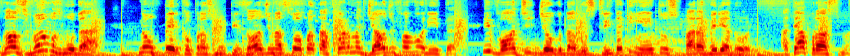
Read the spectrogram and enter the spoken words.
nós vamos mudar! Não perca o próximo episódio na sua plataforma de áudio favorita e vote Diogo da Luz 30500 para vereador. Até a próxima!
